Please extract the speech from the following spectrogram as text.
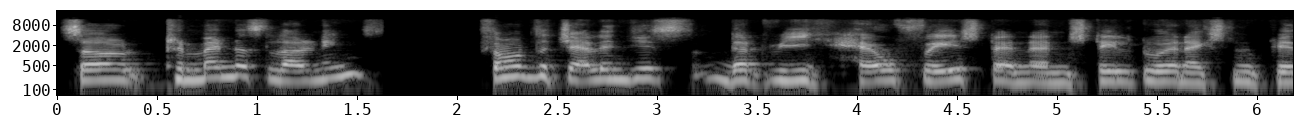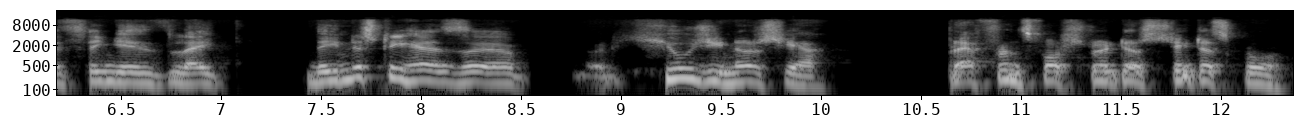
So tremendous learnings. Some of the challenges that we have faced and, and still to an extent facing is like the industry has a huge inertia, preference for status, status quo.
